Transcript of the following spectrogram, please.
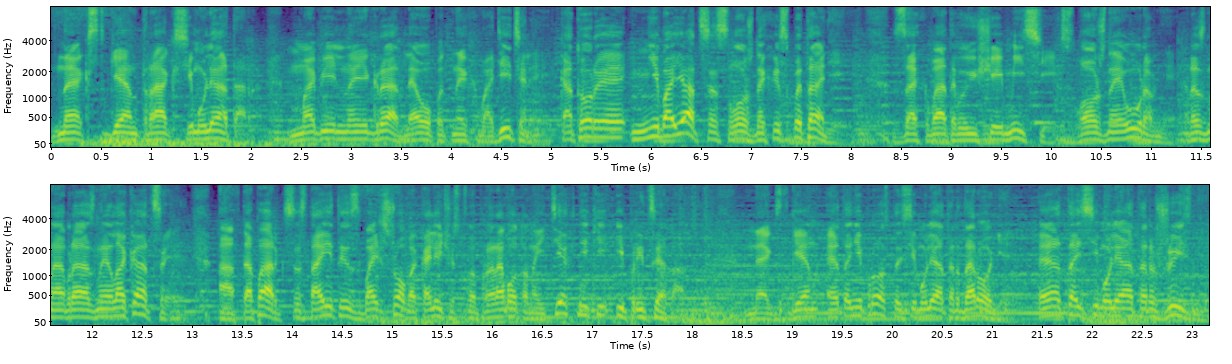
Next Gen Truck Simulator – мобильная игра для опытных водителей, которые не боятся сложных испытаний. Захватывающие миссии, сложные уровни, разнообразные локации. Автопарк состоит из большого количества проработанной техники и прицелов. Next Gen — это не просто симулятор дороги, это симулятор жизни.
